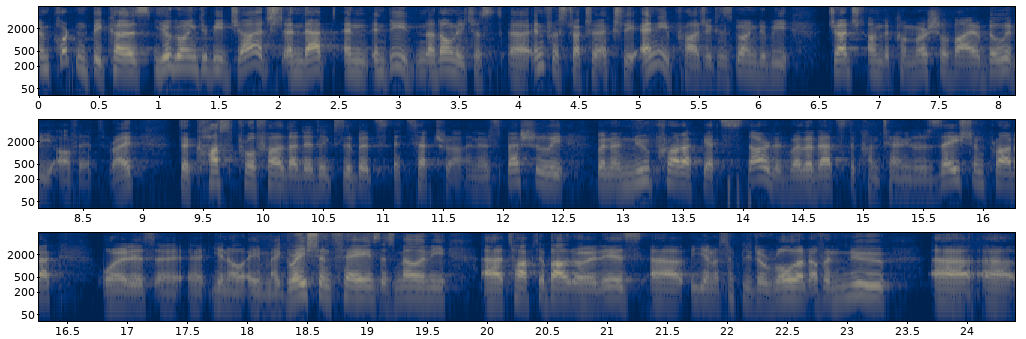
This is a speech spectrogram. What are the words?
important because you're going to be judged, and that, and indeed, not only just uh, infrastructure, actually any project is going to be judged on the commercial viability of it, right? The cost profile that it exhibits, et cetera. And especially when a new product gets started, whether that's the containerization product, or it is a, a you know, a migration phase, as Melanie uh, talked about, or it is uh, you know, simply the rollout of a new uh, uh,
